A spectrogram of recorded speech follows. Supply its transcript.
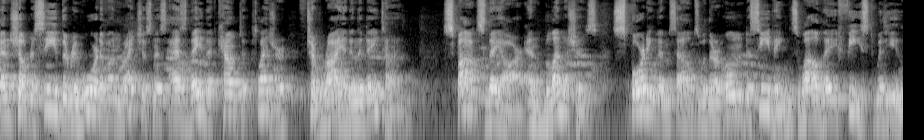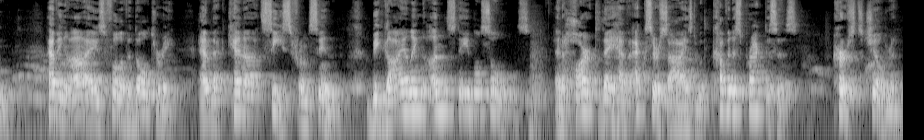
and shall receive the reward of unrighteousness as they that count it pleasure to riot in the daytime. Spots they are, and blemishes, sporting themselves with their own deceivings while they feast with you, having eyes full of adultery, and that cannot cease from sin, beguiling unstable souls, and heart they have exercised with covetous practices, cursed children,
